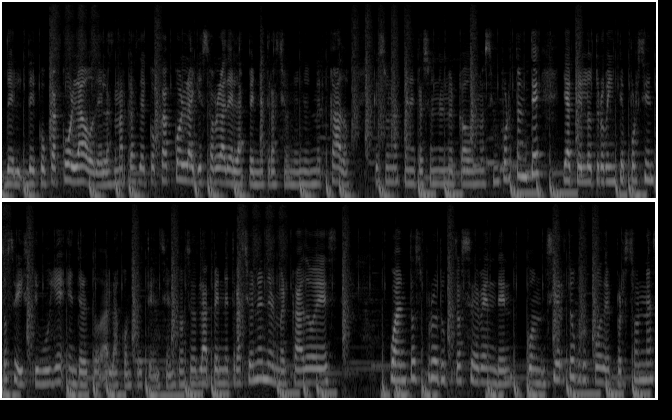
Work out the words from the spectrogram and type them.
de, Coca-Cola o de las marcas de Coca-Cola y eso habla de la penetración en el mercado, que es una penetración en el mercado más importante, ya que el otro 20% se distribuye entre toda la competencia. Entonces la penetración en el mercado es cuántos productos se venden con cierto grupo de personas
